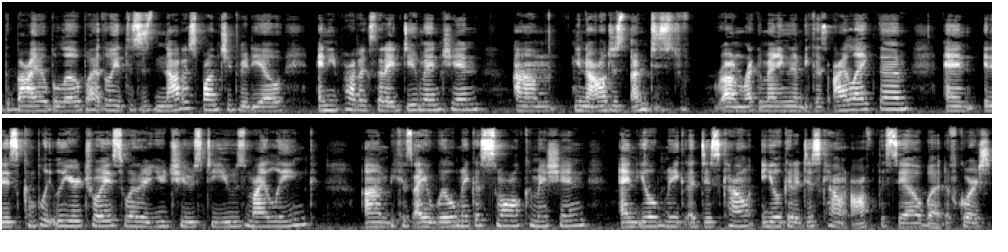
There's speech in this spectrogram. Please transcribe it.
the bio below. By the way, this is not a sponsored video. Any products that I do mention, um, you know, I'll just, I'm just um, recommending them because I like them and it is completely your choice whether you choose to use my link um, because I will make a small commission and you'll make a discount you'll get a discount off the sale but of course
